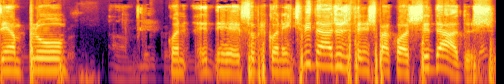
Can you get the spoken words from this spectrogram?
exemplo, eh, sobre conectividade, os diferentes pacotes de dados.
